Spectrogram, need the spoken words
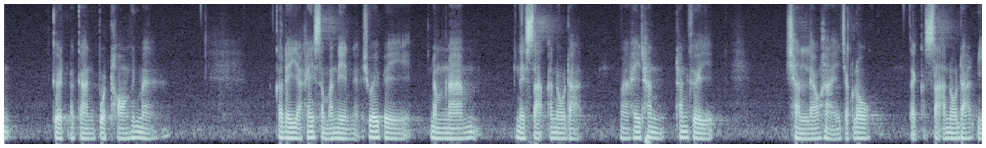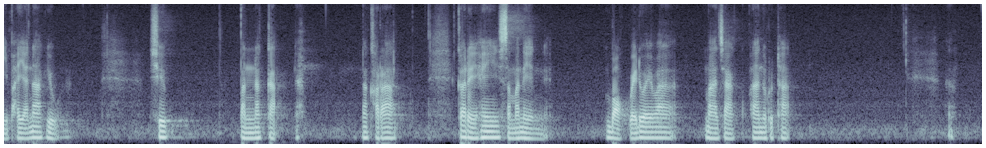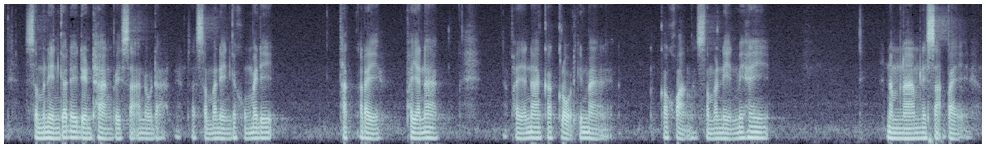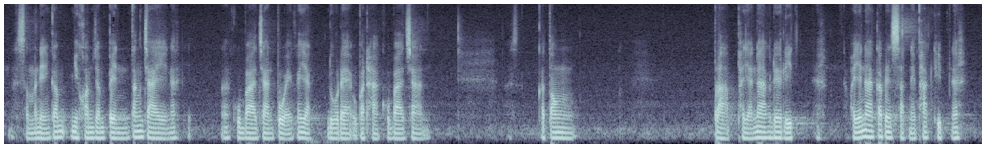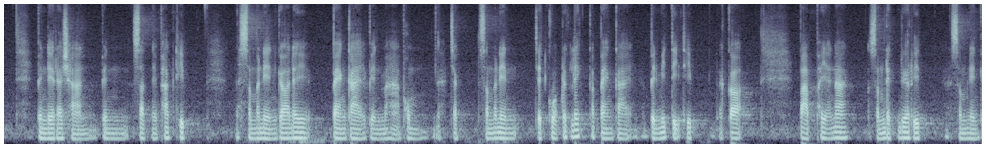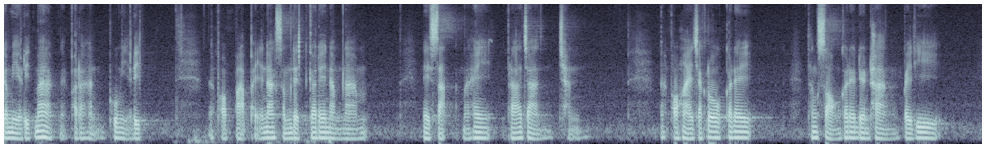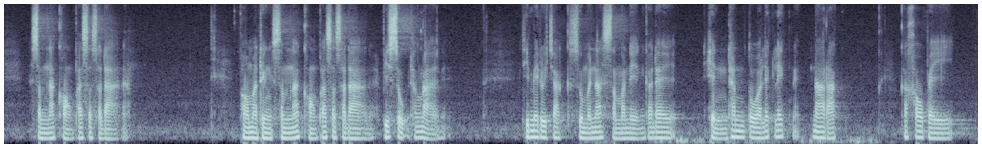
เกิดอาการปวดท้องขึ้นมา ก็เลยอยากให้สมณเณรช่วยไปนำน้ำในสระอโนดาตมาให้ท่านท่านเคย ฉันแล้วหายจากโลก แต่สาโนดาตมีพญานาคอยู่ ชื่อปันนกะนัคราช ก็เลยให้สมณเณรบอกไว้ด้วยว่ามาจากพระนรุทธะสมณเณรก็ได้เดินทางไปสาโนดาตแต่สมณเณรก็คงไม่ได้ทักอะไรพญานาคพญานาคก็โกรธขึ้นมา ก็ขวางสมณเณรไม่ให้ นำน้ำในสระไปสมณเณรก็มีความจำเป็นตั้งใจนะครูบาอาจารย์ป่วยก็อยากดูแลอุปถาครูบาอาจารย์ ก็ต้องปราบพญานาคด้วยฤทธิ์พญานาคก็เป็นสัตว์ในภาคทิพย์นะเป็นเดรัจฉานเป็นสัตว์ในภาคทิพย์สมณเณรก็ได้แปลงกายเป็นมหาพรหมนะจากสมณเณรเจ็ดขวบเล็กๆ ก็แปลงกายเป็นมิติทิพย์แล้วก็ปราบพญานาค สำเร็จด้วยฤทธิ์สมณเณรก็มีฤทธิ์มากนะพระอรหันต์ผู้มีฤทธิ์พอปราบพญานาคสำเร็จก็ได้นำน้ำในสระมาให้พระอาจารย์ฉันนะพอหายจากโรคก็ได้ทั้งสองก็ได้เดินทางไปที่สำนักของพระศาสดานะพอมาถึงสำนักของพระศาสดาเนี่ยพิสุทั้งหลายเนี่ยที่ไม่รู้จักสุมาณะสัมมาเนนก็ได้เห็นท่านตัวเล็กๆเนี่ยน่ารัก ก็เข้าไป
